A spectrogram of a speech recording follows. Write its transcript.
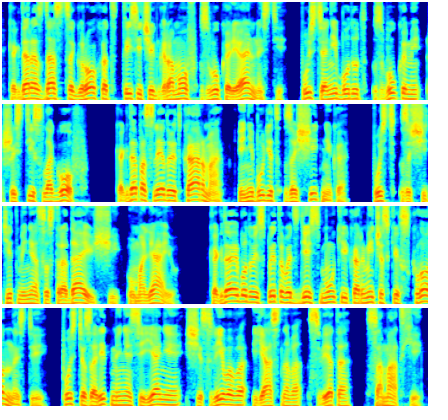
Когда раздастся грохот тысячи громов звука реальности, пусть они будут звуками шести слогов. Когда последует карма и не будет защитника, пусть защитит меня сострадающий, умоляю. Когда я буду испытывать здесь муки кармических склонностей, пусть озарит меня сияние счастливого ясного света самадхи.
